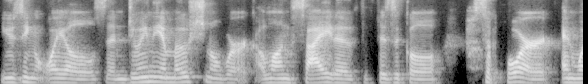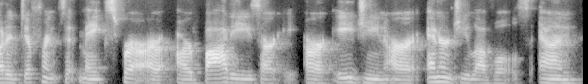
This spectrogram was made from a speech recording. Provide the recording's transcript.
using oils and doing the emotional work alongside of the physical support and what a difference it makes for our our bodies our our aging our energy levels and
